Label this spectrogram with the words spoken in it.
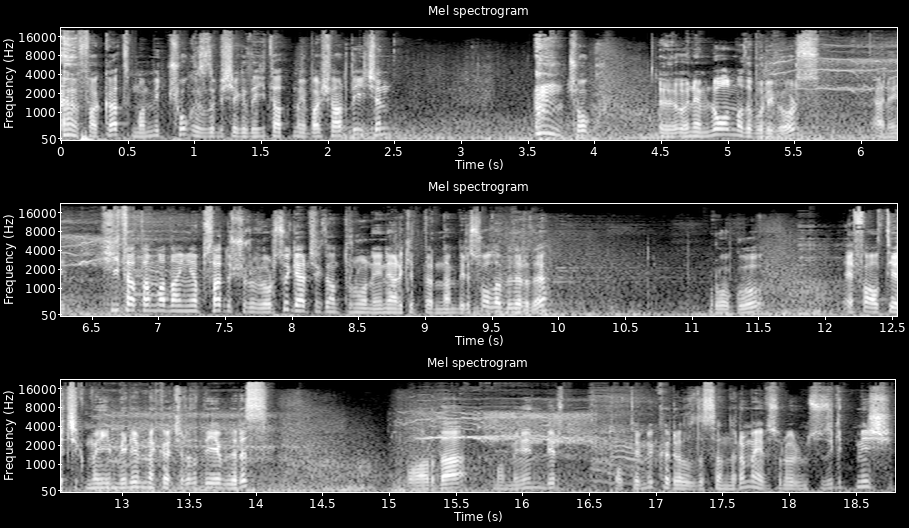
Fakat Mami çok hızlı bir şekilde hit atmayı başardığı için çok e, önemli olmadı bu reverse. Yani hit atamadan yapsaydı şu reverse'u gerçekten turnuvanın en iyi hareketlerinden birisi olabilirdi. Rogu F6'ya çıkmayı milimle kaçırdı diyebiliriz. Bu arada Mami'nin bir totemi kırıldı sanırım. Efsun ölümsüzü gitmiş.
